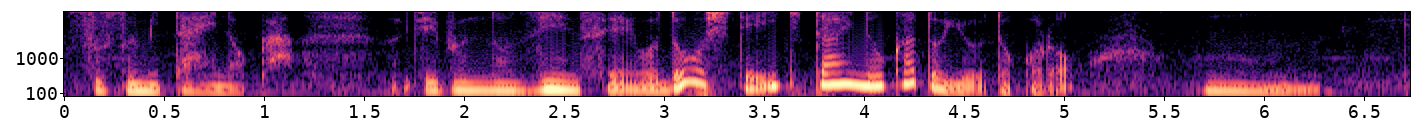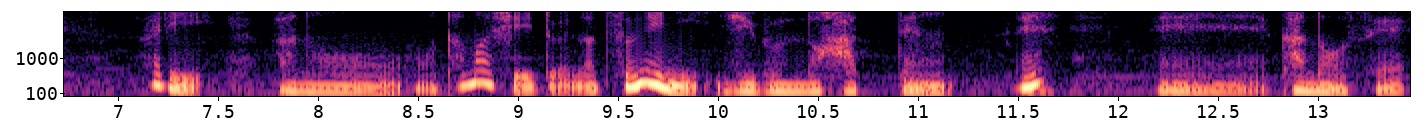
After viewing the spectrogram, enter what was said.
進みたいのか自分の人生をどうしていきたいのかというところ。うん。やはりあの魂というのは常に自分の発展ね、えー、可能性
